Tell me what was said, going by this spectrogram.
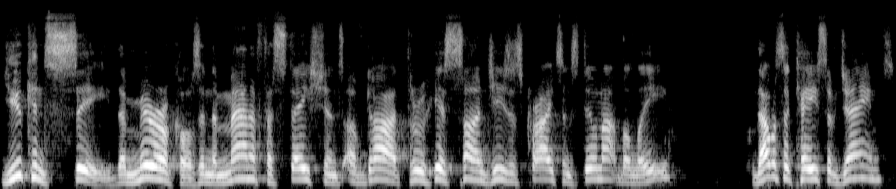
You can see the miracles and the manifestations of God through His Son, Jesus Christ, and still not believe. That was the case of James.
